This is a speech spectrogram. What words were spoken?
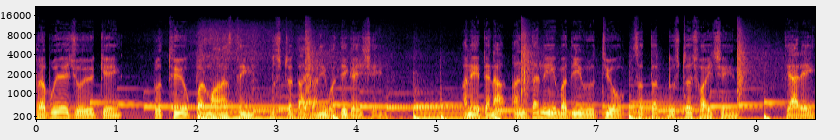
પ્રભુએ જોયું કે પૃથ્વી ઉપર માણસની દુષ્ટતા ઘણી વધી ગઈ છે અને તેના અંતની બધી વૃત્તિઓ સતત દુષ્ટ જ હોય છે. ત્યારે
